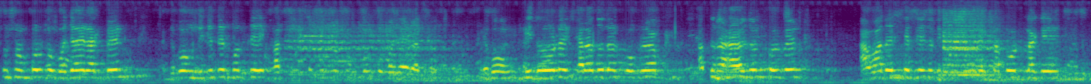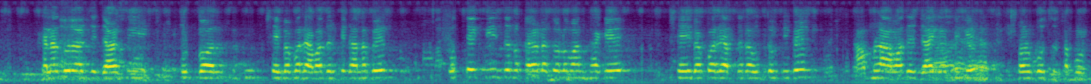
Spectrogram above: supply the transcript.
সুসম্পর্ক বজায় রাখবেন এবং নিজেদের মধ্যে এই ভ্রাতৃত্বপূর্ণ সম্পর্ক বজায় রাখবেন। এবং এই ধরনের খেলাধুলার প্রোগ্রাম আপনারা আয়োজন করবেন। আমাদের ক্ষেত্রে যদি সাপোর্ট লাগে, খেলাধুলার যে জার্সি ফুটবল সেই ব্যাপারে আমাদেরকে জানাবেন। প্রত্যেক দিন যেন খেলাটা চলমান থাকে, সেই ব্যাপারে আপনারা উদ্যোগ দিবেন। আমরা আমাদের জায়গা থেকে সর্বোচ্চ সাপোর্ট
